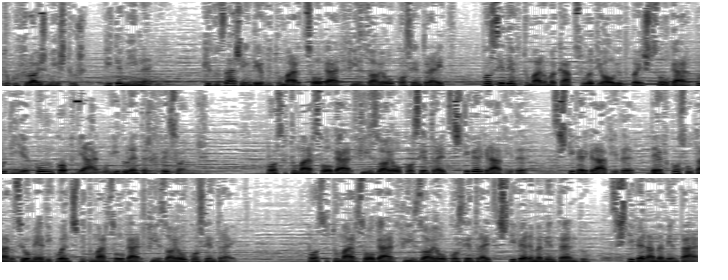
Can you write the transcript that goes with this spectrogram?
tocoferóis mistos, vitamina I. Que dosagem devo tomar de Solgar Fizz Oil Concentrate? Você deve tomar uma cápsula de óleo de peixe Solgar por dia com um copo de água e durante as refeições. Posso tomar Solgar Fizz Oil Concentrate se estiver grávida? Se estiver grávida, deve consultar o seu médico antes de tomar Solgar Fizz Oil Concentrate. Posso tomar Solgar Fizz Oil Concentrate se estiver amamentando? Se estiver a amamentar,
